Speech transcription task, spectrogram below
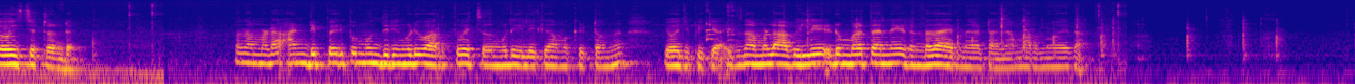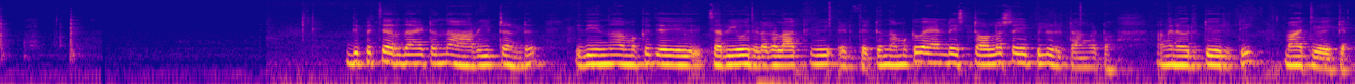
യോജിച്ചിട്ടുണ്ട്. അപ്പോൾ നമ്മുടെ അണ്ടിപ്പരിപ്പ് മുന്തിരിയും കൂടി വറുത്ത് വെച്ചതും കൂടി ഇതിലേക്ക് നമുക്ക് ഇട്ടൊന്ന് യോജിപ്പിക്കുക ഇത് നമ്മൾ അവിൽ ഇടുമ്പോൾ തന്നെ ഇടേണ്ടതായിരുന്നു കേട്ടോ ഞാൻ മറന്നുപോയതാണ് ഇതിപ്പോൾ ചെറുതായിട്ടൊന്ന് ആറിയിട്ടുണ്ട്. ഇതിൽ നിന്ന് നമുക്ക് ചെറിയ ഉരുളകളാക്കി എടുത്തിട്ട് നമുക്ക് വേണ്ട ഇഷ്ടമുള്ള ഷേപ്പിൽ ഉരുട്ടാം കേട്ടോ. അങ്ങനെ ഉരുട്ടി ഉരുട്ടി മാറ്റി വയ്ക്കാം.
